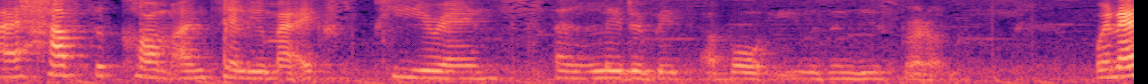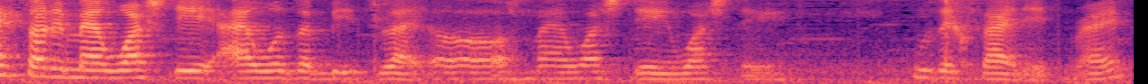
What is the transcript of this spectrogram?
i have to come and tell you my experience a little bit about using these products when I started my wash day, I was a bit like, oh, my wash day, wash day. Who's excited, right?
